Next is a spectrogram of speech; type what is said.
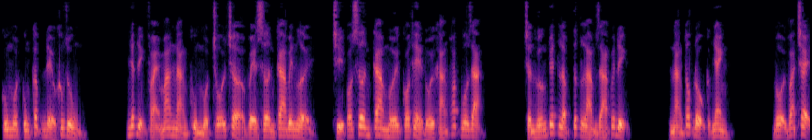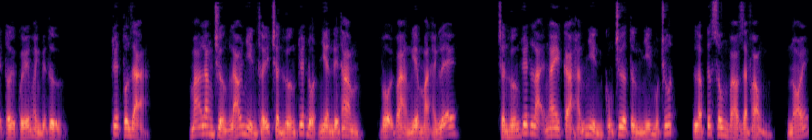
cùng một cung cấp đều không dùng. Nhất định phải mang nàng cùng một chỗ trở về sơn ca bên người, chỉ có sơn ca mới có thể đối kháng hoắc vô dạng trần hướng tuyết lập tức làm ra quyết định. Nàng tốc độ cực nhanh, vội vã chạy tới quế hoành biệt tử. Tuyết tôn giả. Mã lăng trưởng lão nhìn thấy trần hướng tuyết đột nhiên đến thăm, vội vàng nghiêm mặt hành lễ. Trần hướng tuyết lại ngay cả hắn nhìn cũng chưa từng nhìn một chút, lập tức xông vào gian phòng, nói,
